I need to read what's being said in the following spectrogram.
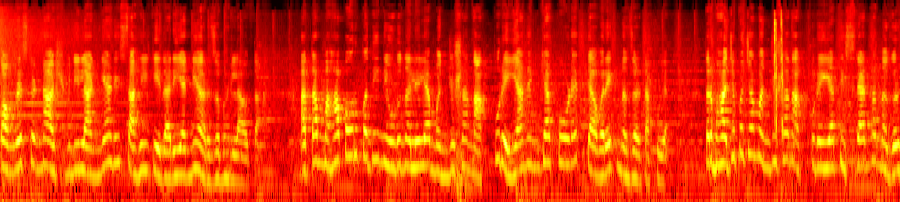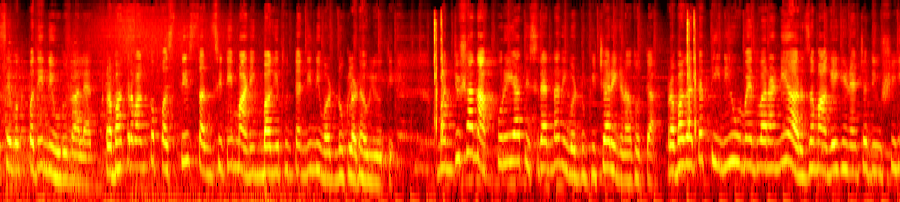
काँग्रेसकडनं अश्विनी लांडगे आणि साहिल केदारी यांनी अर्ज भरला होता. आता महापौरपदी निवडून आलेल्या मंजुषा नागपुरे या नेमक्या कोण आहेत त्यावर एक नजर टाकूया. तर भाजपच्या मंजुषा नागपुरे या तिसऱ्यांदा नगरसेवकपदी निवडून आल्या आहेत प्रभाग क्रमांक पस्तीस सनसिटी माणिकबाग इथून त्यांनी निवडणूक लढवली होती. मंजुषा नागपुरे या तिसऱ्यांदा निवडणुकीच्या रिंगणात होत्या. प्रभागातल्या तिन्ही उमेदवारांनी अर्ज मागे घेण्याच्या दिवशी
